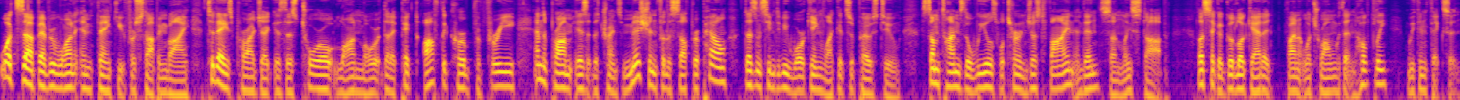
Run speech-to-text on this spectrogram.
What's up everyone and thank you for stopping by. Today's project is this Toro lawnmower that I picked off the curb for free and the problem is that the transmission for the self-propel doesn't seem to be working like it's supposed to. Sometimes the wheels will turn just fine and then suddenly stop. Let's take a good look at it, find out what's wrong with it and hopefully we can fix it.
